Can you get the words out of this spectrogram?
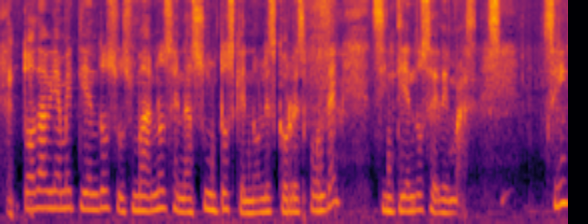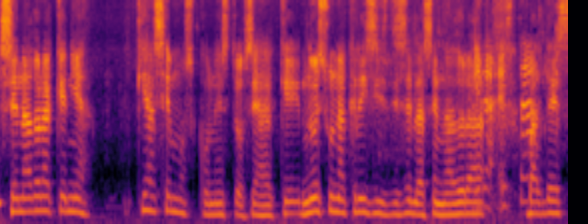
todavía metiendo sus manos en asuntos que no les corresponden, sintiéndose de más. ¿Sí? Senadora Kenia, ¿qué hacemos con esto? O sea, que no es una crisis, dice la senadora Valdés.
